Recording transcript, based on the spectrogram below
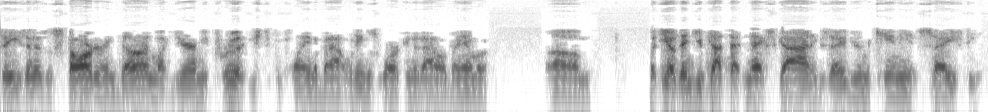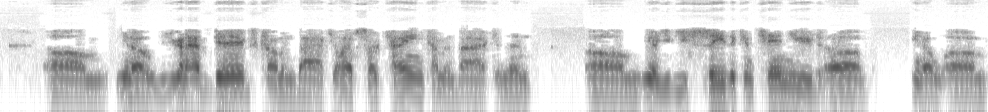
season as a starter and done, like Jeremy Pruitt used to complain about when he was working at Alabama. Um, but you know, then you've got that next guy, and Xavier McKinney at safety. Um, you know, you're going to have Diggs coming back. You'll have Surtain coming back, and then um, you know you, you see the continued uh, you know um,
